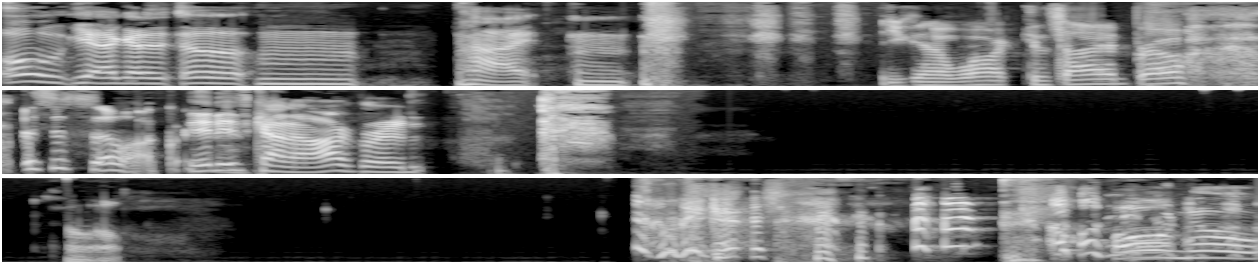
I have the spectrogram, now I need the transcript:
oh, yeah. I got it. Uh, mm, hi. Mm. You gonna walk inside, bro? This is so awkward. It is kind of awkward. Oh, Hello. Oh my gosh. oh, no. Oh no.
